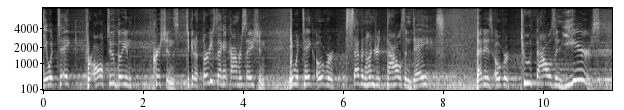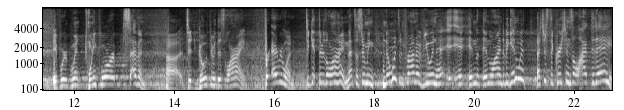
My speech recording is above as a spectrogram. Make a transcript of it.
it would take for all 2 billion Christians to get a 30 second conversation, it would take over 700,000 days. That is over 2,000 years if we went 24 7 uh, to go through this line everyone to get through the line. That's assuming no one's in front of you in, in, in line to begin with. That's just the Christians alive today.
